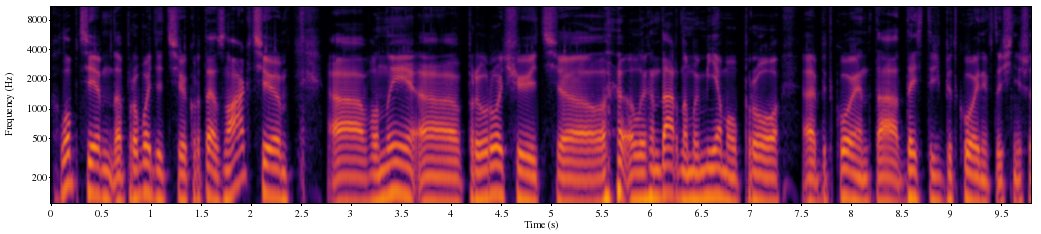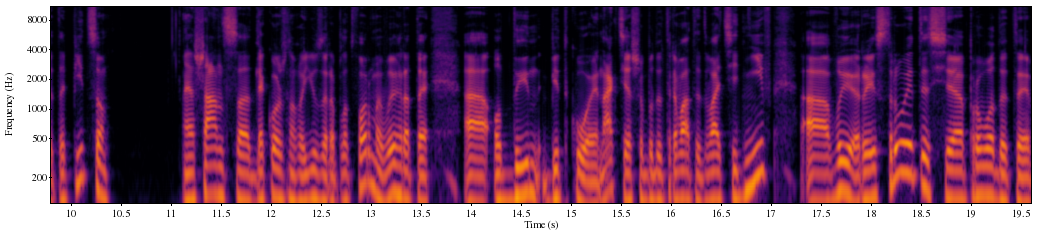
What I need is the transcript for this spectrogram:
хлопці проводять крутезну акцію. Вони приурочують легендарному мему про біткоін та 10 тисяч біткоїнів, точніше, та піцу. Е, Шанс е, для кожного юзера платформи виграти е, один біткоін. Акція, що буде тривати 20 днів. А ви реєструєтесь, проводите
